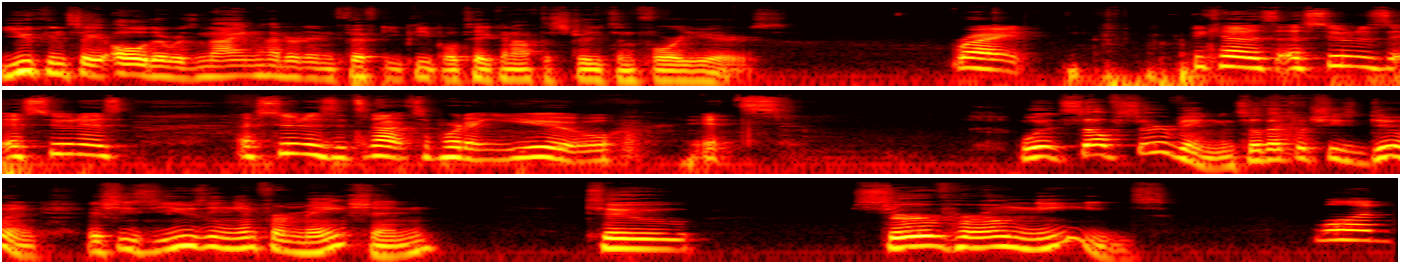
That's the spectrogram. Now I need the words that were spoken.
you can say, oh, there was 950 people taken off the streets in four years. Right. Because as soon as as soon as as soon as it's not supporting you, it's Well, it's self-serving, and so that's what she's doing. Is she's using information to serve her own needs. well and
